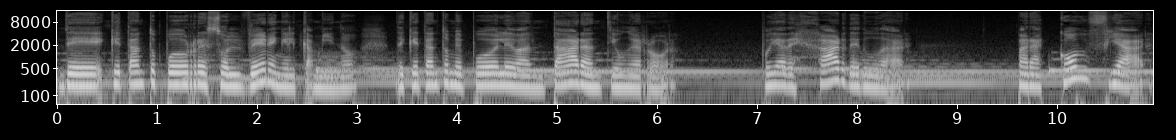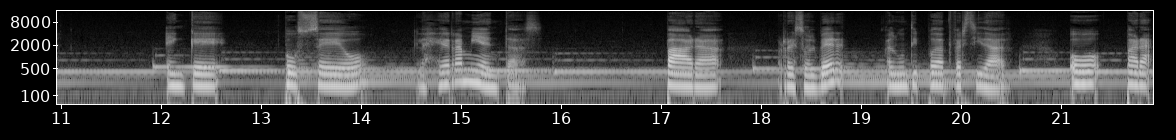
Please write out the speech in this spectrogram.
de qué tanto puedo resolver en el camino, de qué tanto me puedo levantar ante un error voy a dejar de dudar para confiar en que poseo las herramientas para resolver algún tipo de adversidad o para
